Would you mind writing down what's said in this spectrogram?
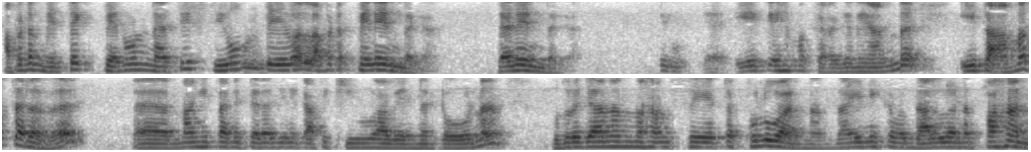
අපිට මෙතෙක් පෙනුනේ නැති සියුම් දේවල් අපිට පෙනෙන්න ගන්න. දැනෙන්න ගන්න. ඉතින් ඒක එහෙම කරගෙන යන්න ඊට අමතරව මම හිතන්නේ පෙර දිනක අපි කිව්වා වෙන්නට ඕන බුදුරජාණන් වහන්සේට පුළුවන් නම් දෛනිකව දල්වන පහන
